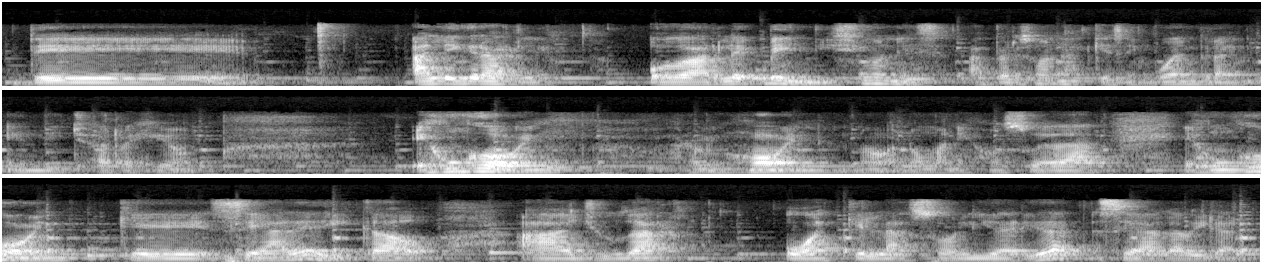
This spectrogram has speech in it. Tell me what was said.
de alegrarle o darle bendiciones a personas que se encuentran en dicha región es un joven, para mí un joven, no, no manejo su edad, es un joven que se ha dedicado a ayudar o a que la solidaridad se haga viral.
